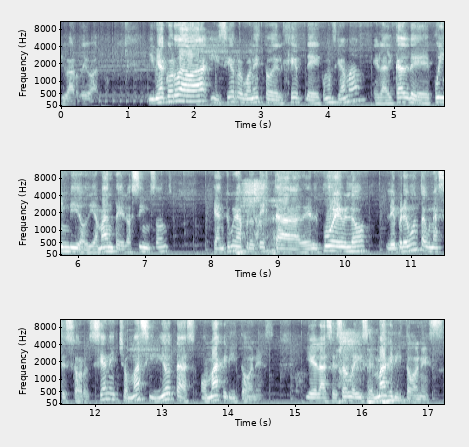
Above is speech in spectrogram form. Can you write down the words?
y bardebato. Y me acordaba, y cierro con esto del jefe de, ¿cómo se llama? El alcalde de Quimby o Diamante de los Simpsons, que ante una protesta del pueblo le pregunta a un asesor, ¿se han hecho más idiotas o más gritones? Y el asesor le dice, más gritones.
